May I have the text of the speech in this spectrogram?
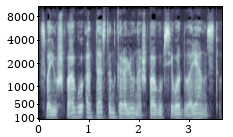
свою шпагу, отдаст он королю на шпагу всего дворянства.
